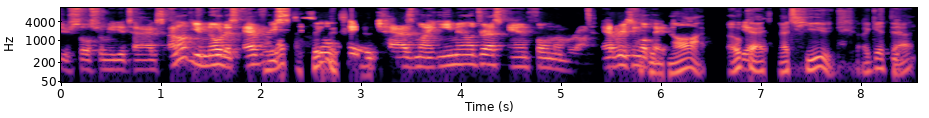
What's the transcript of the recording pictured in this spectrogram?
your social media tags. I don't know if you noticed every single page has my email address and phone number on it. Every single page. Not Okay, yeah. that's huge. I get that.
